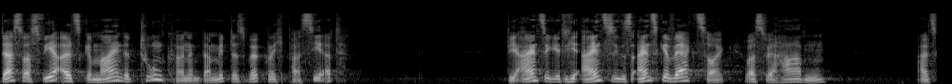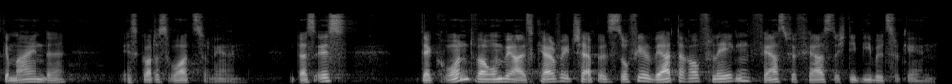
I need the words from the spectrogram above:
das, was wir als Gemeinde tun können, damit das wirklich passiert, die einzige, die einzige, das einzige Werkzeug, was wir haben als Gemeinde, ist Gottes Wort zu lernen. Das ist der Grund, warum wir als Calvary Chapels so viel Wert darauf legen, Vers für Vers durch die Bibel zu gehen.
